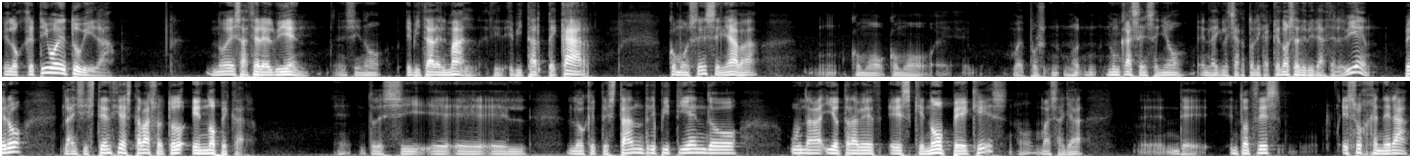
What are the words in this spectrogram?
el objetivo de tu vida no es hacer el bien, sino evitar el mal, es decir, evitar pecar, como se enseñaba, como, eh, pues nunca se enseñó en la Iglesia Católica que no se debería hacer el bien, pero la insistencia estaba sobre todo en no pecar. ¿eh? Entonces, si eh, eh, lo que te están repitiendo una y otra vez es que no peques, más allá de... Entonces, eso genera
